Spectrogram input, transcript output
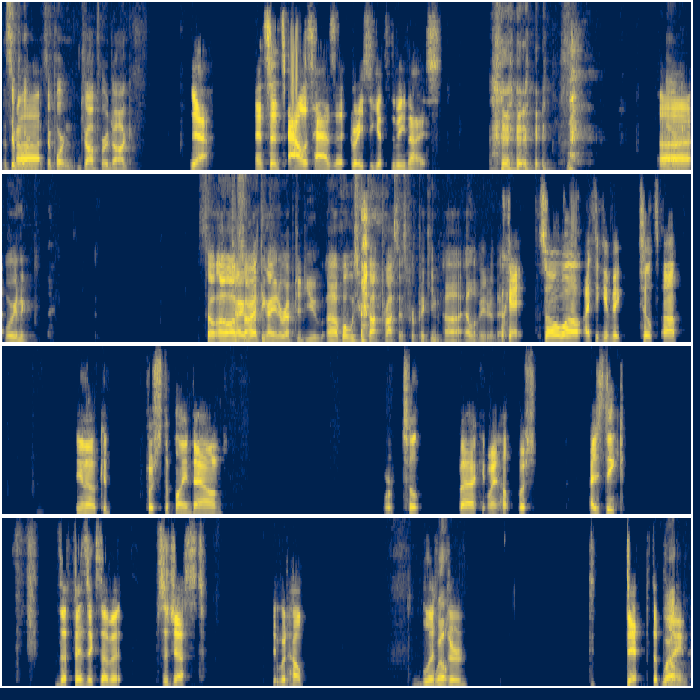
It's important. uh, it's an important job for a dog. Yeah, and since Alice has it, Gracie gets to be nice. Uh, right, we're gonna. So, oh, I'm Sorry, sorry. I think I interrupted you. Uh, what was your thought process for picking uh, elevator there? Okay, so well, I think if it tilts up, you know, it could push the plane down, or tilt back. It might help push. I just think the physics of it suggest it would help lift Well- or d- dip the Well, plane.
